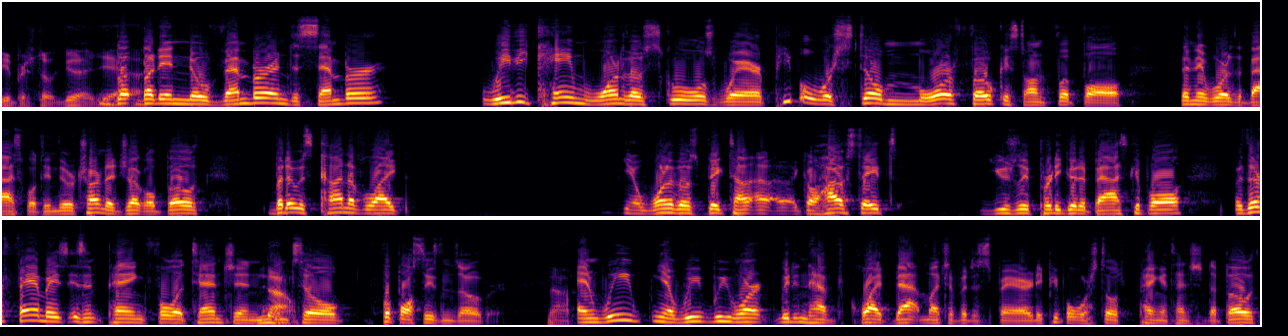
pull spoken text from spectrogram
are still good. Yeah, But but in November and December, we became one of those schools where people were still more focused on football than they were the basketball team. They were trying to juggle both, but it was kind of like you know one of those big time uh, like Ohio State's usually pretty good at basketball, but their fan base isn't paying full attention No. until football season's over. No. And we, you know, we we weren't we didn't have quite that much of a disparity. People were still paying attention to both,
